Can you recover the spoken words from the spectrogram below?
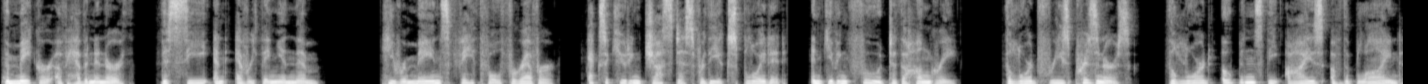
the maker of heaven and earth, the sea and everything in them. He remains faithful forever, executing justice for the exploited and giving food to the hungry. The Lord frees prisoners. The Lord opens the eyes of the blind.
